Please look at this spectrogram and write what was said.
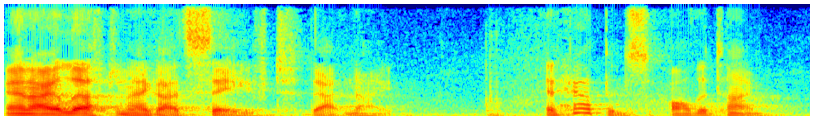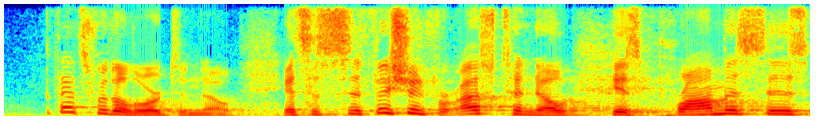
and I left and I got saved that night. It happens all the time. But that's for the Lord to know. It's sufficient for us to know His promises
